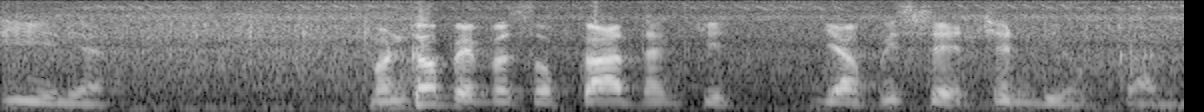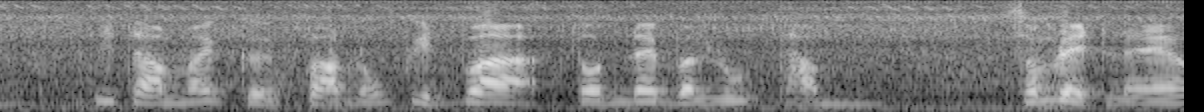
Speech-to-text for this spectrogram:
ที่เนี่ย มันก็เป็นประสบการณ์ทางจิตอย่างพิเศษเช่นเดียวกัน ที่ทำให้เกิดความหลงผิดว่าตนได้บรรลุธรรมสำเร็จแล้ว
